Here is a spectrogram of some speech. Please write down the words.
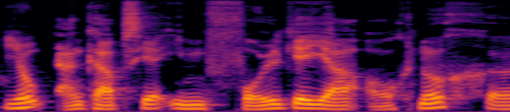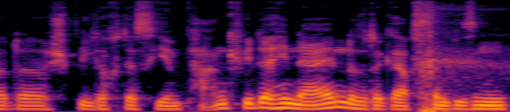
Jo. Dann gab es ja im Folgejahr auch noch, äh, da spielt auch der CM Punk wieder hinein, also da gab es dann diesen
